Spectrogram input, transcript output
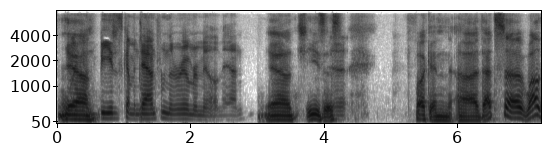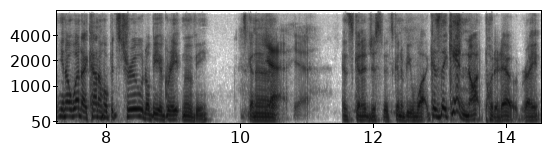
Yeah. Beads coming down from the rumor mill, man. Yeah. Jesus. Yeah. Fucking. Uh, that's. Uh. Well, you know what? I kind of hope it's true. It'll be a great movie. It's gonna. yeah, yeah. It's gonna just. It's gonna be what? Because they can't not put it out, right?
